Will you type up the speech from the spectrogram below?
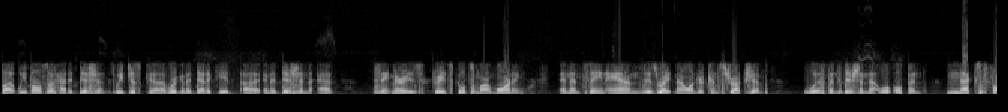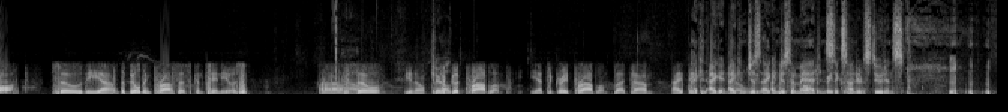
But we've also had additions. We just uh, we're going to dedicate uh, an addition at St. Mary's grade school tomorrow morning, and then St. Anne's is right now under construction with an addition that will open next fall. So the uh, the building process continues. Uh, wow. So you know, Gerald. it's a good problem. Yeah, it's a great problem, but um, I think I can I can, you know, I can just I can just imagine 600 students.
